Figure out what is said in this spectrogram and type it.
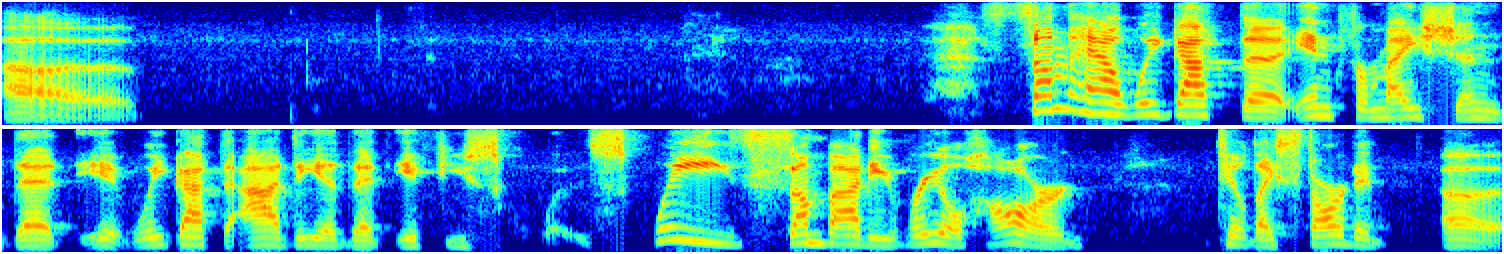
uh, somehow we got the information that it, we got the idea that if you squ- squeeze somebody real hard till they started uh,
